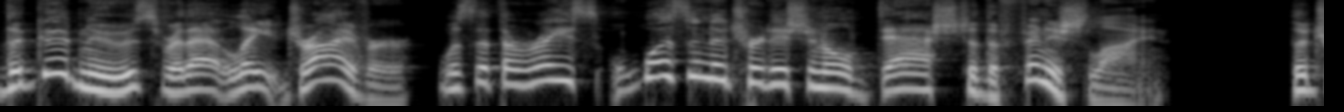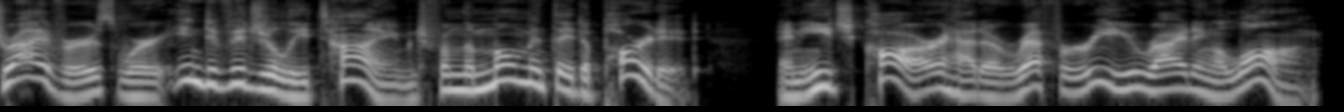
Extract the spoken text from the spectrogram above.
The good news for that late driver was that the race wasn't a traditional dash to the finish line. The drivers were individually timed from the moment they departed, and each car had a referee riding along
